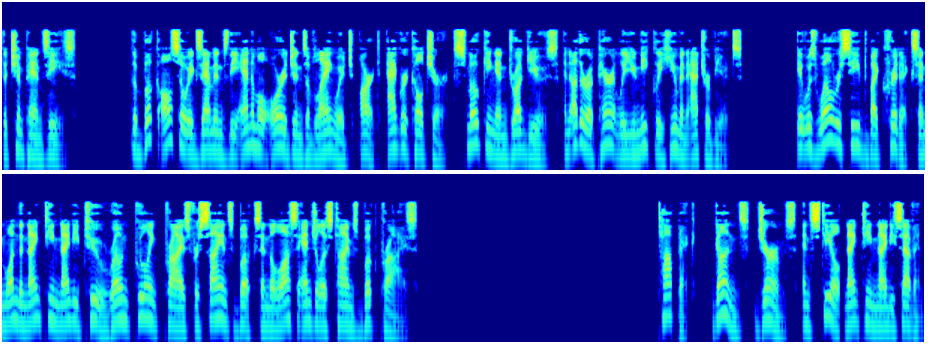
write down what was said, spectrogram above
the chimpanzees. The book also examines the animal origins of language, art, agriculture, smoking and drug use, and other apparently uniquely human attributes. It was well received by critics and won the 1992 Rhône-Poulenc Prize for Science Books and the Los Angeles Times Book Prize. Guns, Germs, and Steel 1997.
